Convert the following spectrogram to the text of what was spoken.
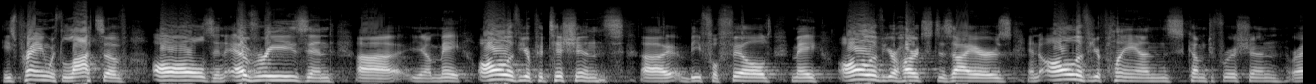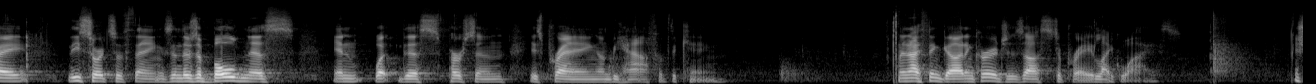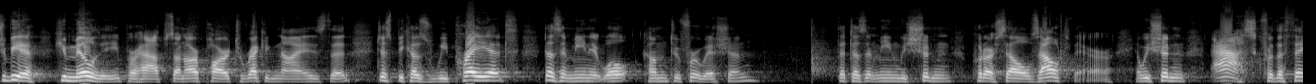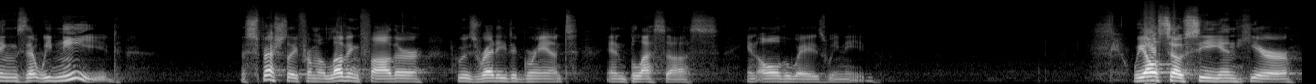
He's praying with lots of alls and everys, and uh, you know, may all of your petitions uh, be fulfilled. May all of your heart's desires and all of your plans come to fruition, right? These sorts of things. And there's a boldness in what this person is praying on behalf of the king. And I think God encourages us to pray likewise. It should be a humility, perhaps, on our part to recognize that just because we pray it doesn't mean it will come to fruition. That doesn't mean we shouldn't put ourselves out there and we shouldn't ask for the things that we need, especially from a loving Father who is ready to grant and bless us in all the ways we need. We also see in here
